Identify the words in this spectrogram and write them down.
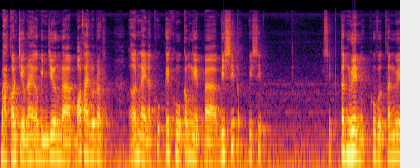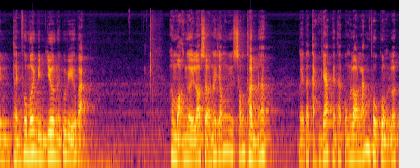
Bà con chiều nay ở Bình Dương là bó tay luôn rồi. Ở này là khu, cái khu công nghiệp uh, V-Ship V-Ship. Tân Nguyên khu vực Tân Nguyên thành phố mới Bình Dương này quý vị các bạn. Mọi người lo sợ nó giống như sóng thần ha người ta cảm giác người ta cũng lo lắng vô cùng luôn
